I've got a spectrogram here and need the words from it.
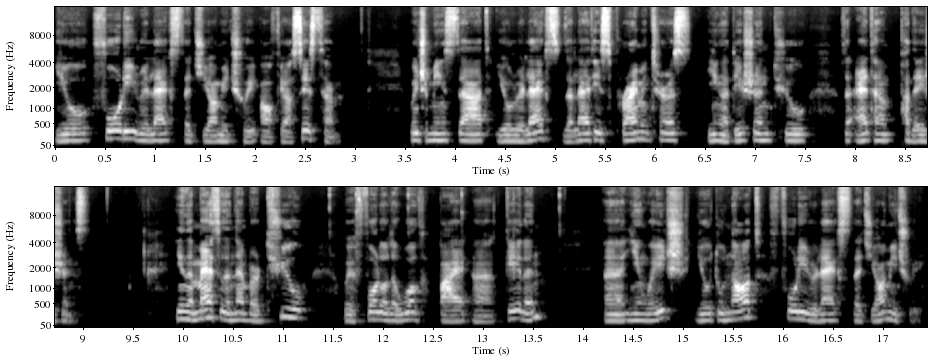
you fully relax the geometry of your system, which means that you relax the lattice parameters in addition to the atom positions. In the method number two, we follow the work by uh, Gillan uh, in which you do not fully relax the geometry.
